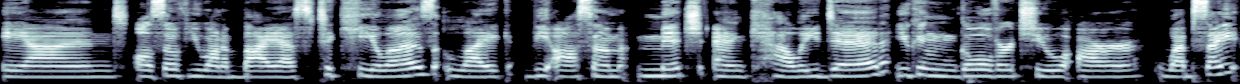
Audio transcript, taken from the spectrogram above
And also, if you want to buy us tequilas like the awesome Mitch and Kelly did, you can go over to our website,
